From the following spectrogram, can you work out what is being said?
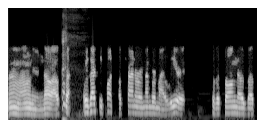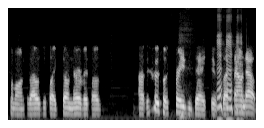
oh, I don't even know. I was, it was actually fun. I was trying to remember my lyrics to the song that was about to come on because I was just like so nervous. I was, uh, it was a crazy day too because I found out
